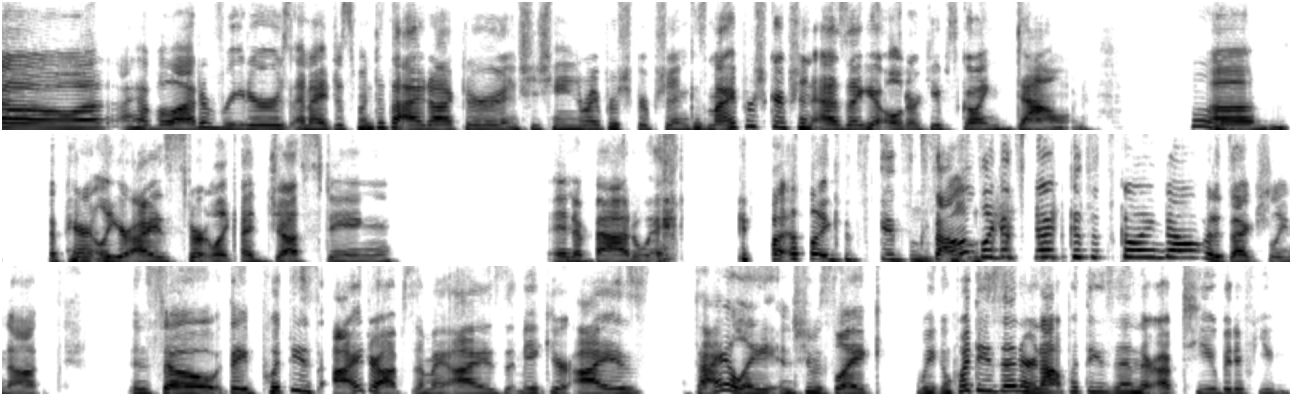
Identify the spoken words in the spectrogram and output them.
I have a lot of readers, and I just went to the eye doctor and she changed my prescription because my prescription as I get older keeps going down. Hmm. Um, apparently, your eyes start like adjusting in a bad way, but like it's it hmm. sounds like it's good because it's going down, but it's actually not. And so they put these eye drops in my eyes that make your eyes dilate. And she was like, "We can put these in or not put these in. They're up to you. But if you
